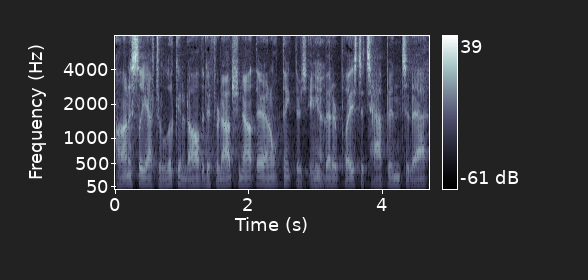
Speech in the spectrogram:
honestly, after looking at all the different options out there, I don't think there's any Yeah. better place to tap into that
